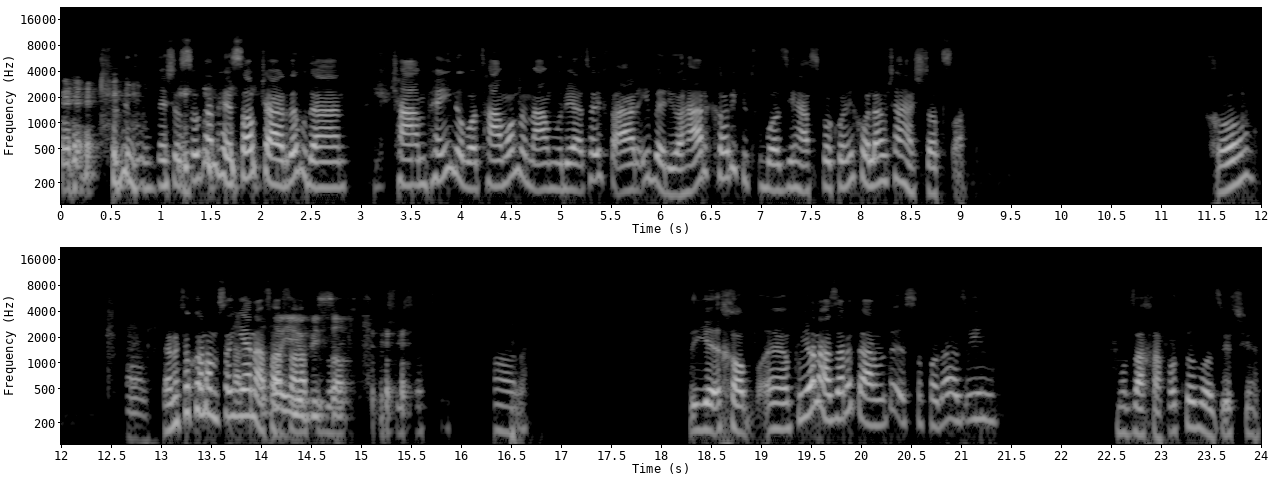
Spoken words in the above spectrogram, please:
نشسته بودن حساب کرده بودن. کمپین رو با تمام ماموریت های فرعی بری و هر کاری که تو بازی هست بکنی کلا میشه 80 ساعت. خب؟ یعنی فکر کنم مثلا یه نفر فقط آره. دیگه خب پویا نظرت در مورد استفاده از این مزخرفات تو بازی چیه؟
